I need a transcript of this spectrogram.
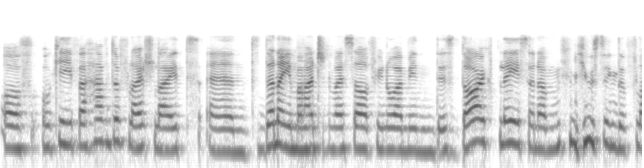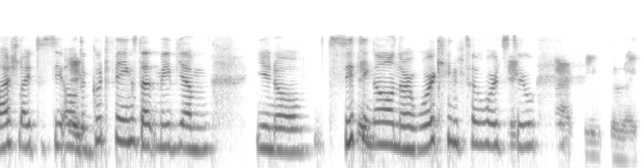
of okay, if I have the flashlight and then I imagine myself, you know, I'm in this dark place and I'm using the flashlight to see all the good things that maybe I'm, you know, sitting on or working towards to. Exactly correct.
